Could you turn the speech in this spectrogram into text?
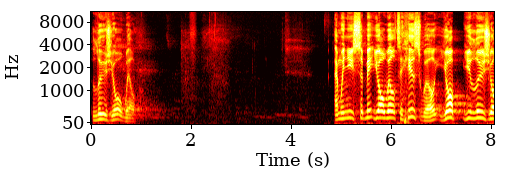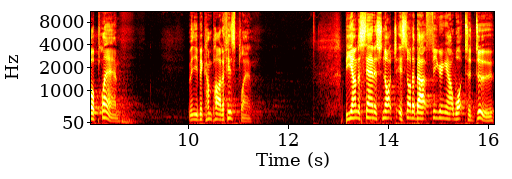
lose your will. And when you submit your will to His will, you lose your plan. Then you become part of His plan. But you understand it's not, it's not about figuring out what to do,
